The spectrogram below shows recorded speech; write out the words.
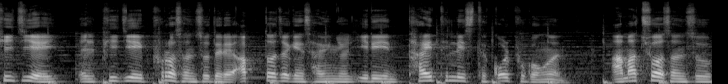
PGA, LPGA 프로 선수들의 압도적인 사용률 1위인 타이틀리스트 골프공은 아마추어 선수,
